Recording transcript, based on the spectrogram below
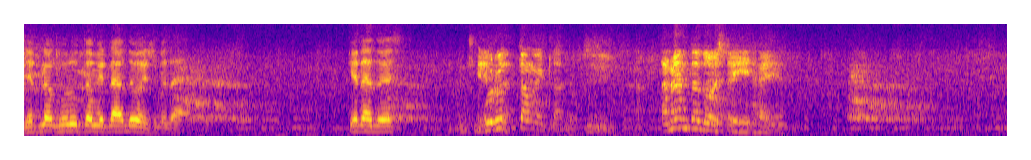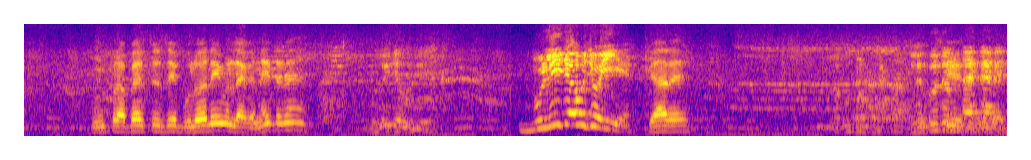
જેટલો ગુરુત્તમ એટલા દોષ બધા. કેટલા દોષ? ગુરુત્તમ એટલા દોષ. અનંત દોષ થઈ થાય. હું પ્રોફેસર છે ભૂલો નહીં મને લાગે નહીં તમે ભૂલી જવું જોઈએ. ભૂલી જવું જોઈએ. ક્યારે? લઘુત્તમ થાય ત્યારે.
